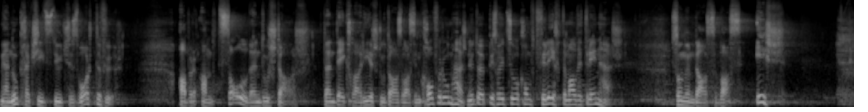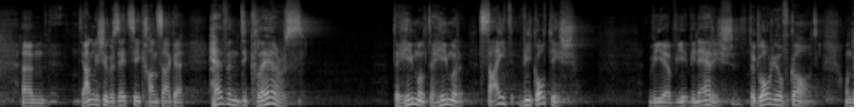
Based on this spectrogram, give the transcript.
Wir haben noch kein gescheites deutsches Wort dafür. Aber am Zoll, wenn du stehst, dann deklarierst du das, was im Kofferraum hast. Nicht etwas, was in Zukunft vielleicht einmal da drin hast, sondern das, was ist. Ähm, die englische Übersetzung kann sagen, Heaven declares. Der Himmel, der Himmel sagt, wie Gott ist. Wie, wie, wie er ist. The glory of God. Und,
